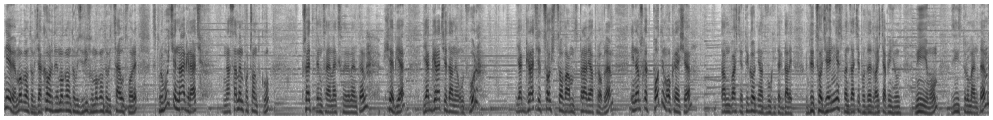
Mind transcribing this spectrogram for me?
Nie wiem, mogą to być akordy, mogą to być riffy, mogą to być całe utwory. Spróbujcie nagrać na samym początku, przed tym całym eksperymentem, siebie, jak gracie dany utwór, jak gracie coś, co wam sprawia problem i na przykład po tym okresie, tam właśnie tygodnia, dwóch i tak dalej, gdy codziennie spędzacie po te 25 minut minimum z instrumentem,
